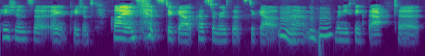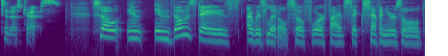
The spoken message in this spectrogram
patients that eh, patients clients that stick out customers that stick out Mm, um, mhm. when you think back to to those trips So in in those days, I was little, so four, five, six, seven years old,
